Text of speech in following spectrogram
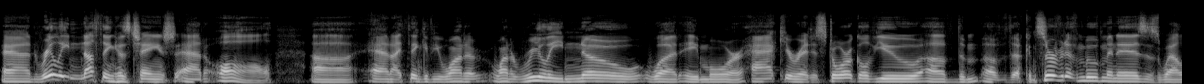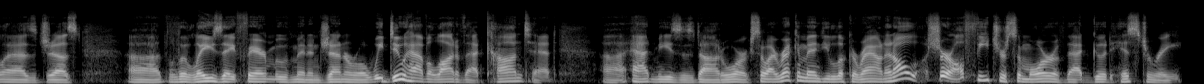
and really nothing has changed at all. Uh, and I think if you want to want to really know what a more accurate historical view of the of the conservative movement is, as well as just uh, the laissez-faire movement in general, we do have a lot of that content. Uh, at Mises.org. So I recommend you look around, and I'll sure I'll feature some more of that good history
